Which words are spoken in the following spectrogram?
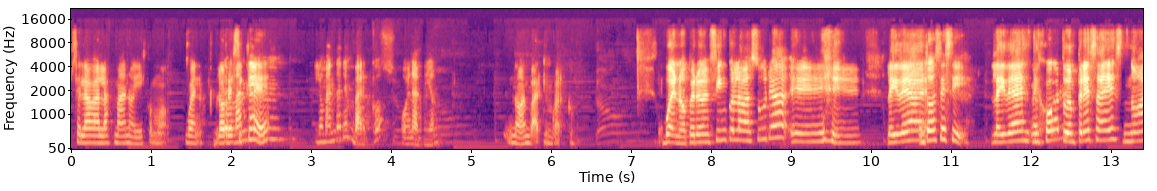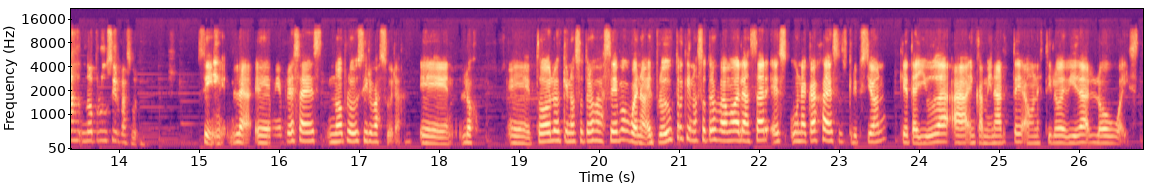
se lavan las manos y es como, bueno, lo, reciclé. ¿Lo mandan en barco o en avión? No, en barco. En barco. Bueno, pero en fin, con la basura, eh, la idea. Entonces sí. La idea es. Mejor. Tu empresa es no, no producir basura. Sí, eh, mi empresa es no producir basura. Eh, los, todo lo que nosotros hacemos, bueno, el producto que nosotros vamos a lanzar es una caja de suscripción que te ayuda a encaminarte a un estilo de vida low waste.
